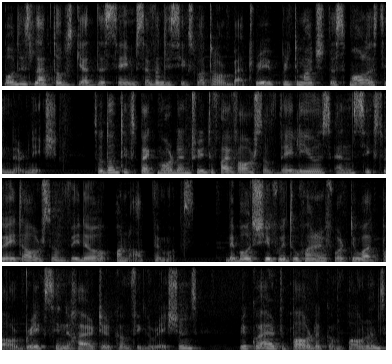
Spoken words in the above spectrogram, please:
Both these laptops get the same 76 Wh battery, pretty much the smallest in their niche, so don't expect more than 3 to 5 hours of daily use and 6 to 8 hours of video on Optimus. They both ship with 240 watt power bricks in the higher tier configurations, required to power the components,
